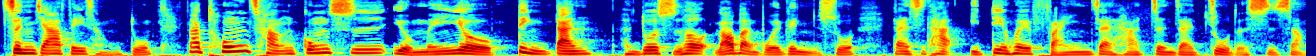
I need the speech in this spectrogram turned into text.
增加非常多。那通常公司有没有订单？很多时候，老板不会跟你说，但是他一定会反映在他正在做的事上。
